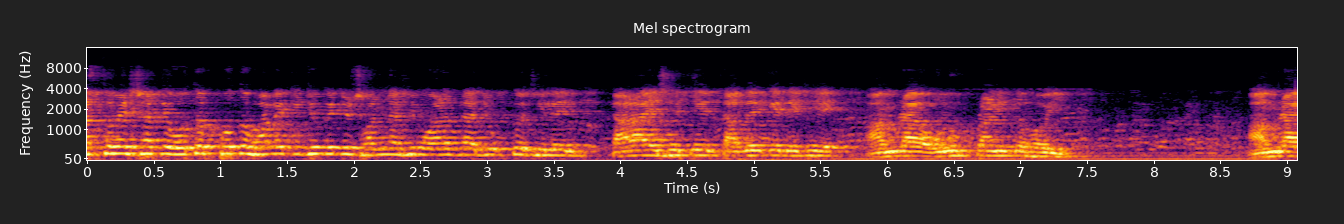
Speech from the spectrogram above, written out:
আশ্রমের সাথে ওতপ্রোতভাবে কিছু কিছু সন্ন্যাসী মহারাজরা যুক্ত ছিলেন, তারা এসেছেন, তাদেরকে দেখে আমরা অনুপ্রাণিত হই। আমরা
